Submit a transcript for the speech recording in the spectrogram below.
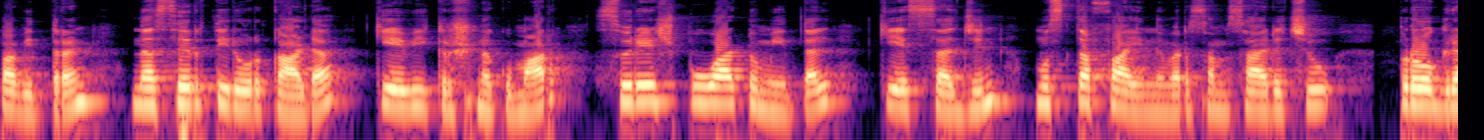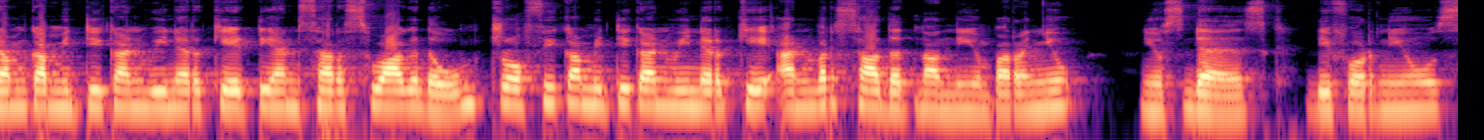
Pavithran Naseer Thirurkad K V Krishnakumar Suresh Poovattumeethal K Sajin Musthafa എന്നിവർ സംസാരിച്ചു. Programme committee convener K T Ansar സ്വാഗതവും trophy committee convener K Anwar Sadath നന്ദിയും പറഞ്ഞു. News desk D four news.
